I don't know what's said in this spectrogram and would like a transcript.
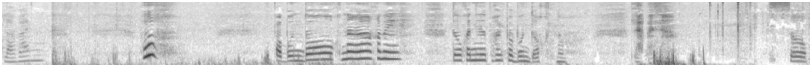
Laban. Pabundok na kami. Daw kanina pa kami pabundok, no? Laban na. So,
